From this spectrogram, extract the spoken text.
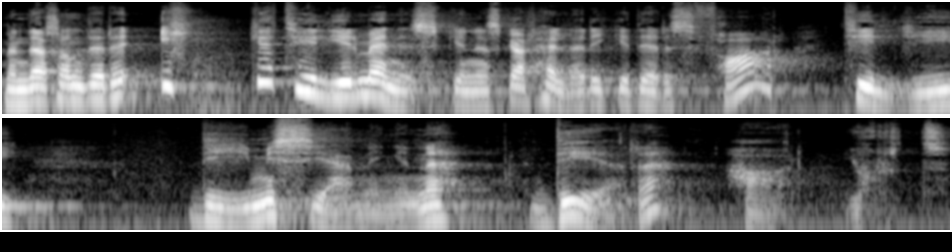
Men dersom dere ikke tilgir menneskene, skal heller ikke deres Far tilgi de misgjerningene dere har gjort.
